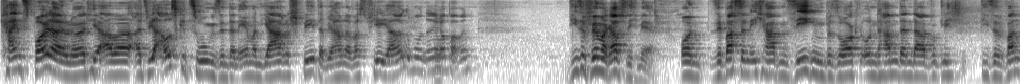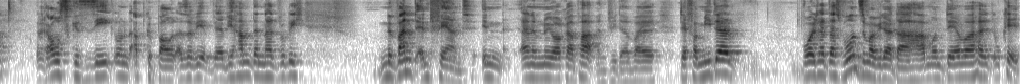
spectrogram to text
Kein Spoiler-Alert hier, aber als wir ausgezogen sind, dann irgendwann Jahre später, wir haben da was, vier Jahre gewohnt in dem ja. Apartment, diese Firma gab es nicht mehr. Und Sebastian und ich haben Sägen besorgt und haben dann da wirklich diese Wand rausgesägt und abgebaut. Also wir, wir, wir haben dann halt wirklich eine Wand entfernt in einem New Yorker Apartment wieder, weil der Vermieter wollte halt das Wohnzimmer wieder da haben und der war halt, okay,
